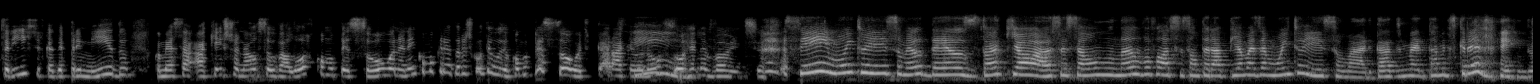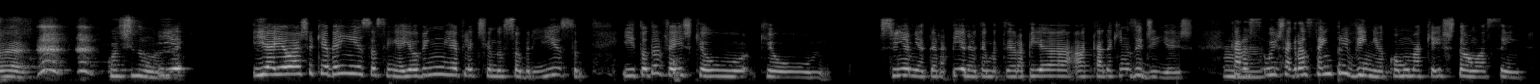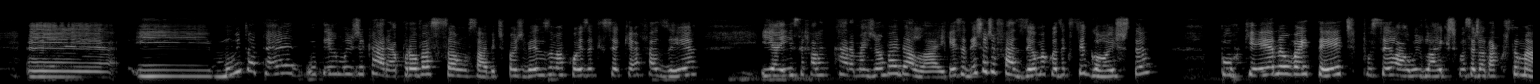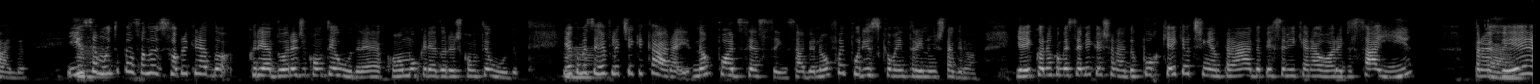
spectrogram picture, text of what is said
triste, fica deprimido, começa a questionar o seu valor como pessoa, né? nem como criadora de conteúdo, como pessoa. Tipo, caraca, Sim. eu não sou relevante. Sim, muito isso, meu Deus. Estou aqui, ó, a sessão, não vou falar de sessão terapia, mas é muito isso, Mari. Tá, tá me descrevendo. Continua. E, e aí eu acho que é bem isso, assim. Aí eu vim refletindo sobre isso, e toda vez que eu, que eu tinha minha terapia, né? Eu tenho uma terapia a cada 15 dias. Uhum. Cara, o Instagram sempre vinha como uma questão, assim. É... E muito até em termos de, cara, aprovação, sabe? Tipo, às vezes uma coisa que você quer fazer e aí você fala, cara, mas não vai dar like. Aí você deixa de fazer uma coisa que você gosta porque não vai ter, tipo, sei lá, os likes que você já está acostumada. E isso é uhum. é muito pensando sobre criador, criadora de conteúdo, né? Como criadora de conteúdo. E uhum. eu comecei a refletir que, cara, não pode ser assim, sabe? Não foi por isso que eu entrei no Instagram. E aí, quando eu comecei a me questionar do porquê que eu tinha entrado, eu percebi que era hora de sair para tá. ver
